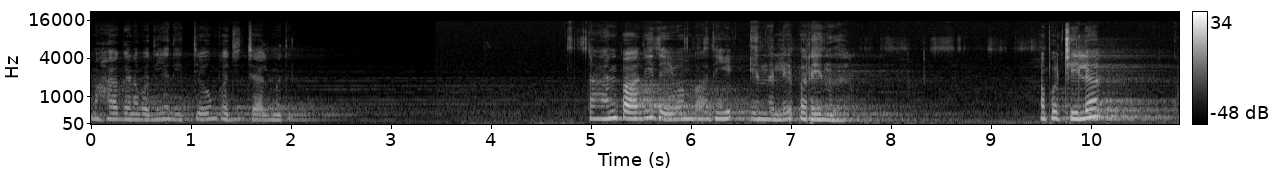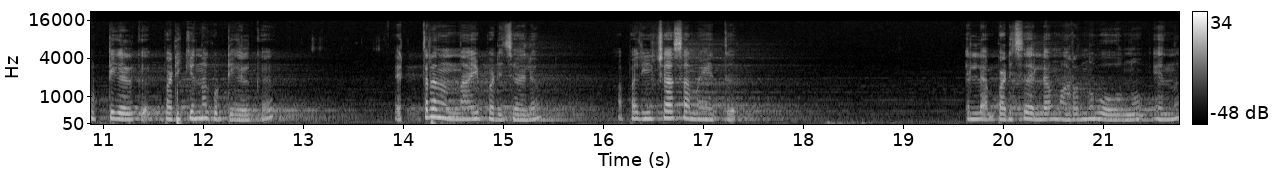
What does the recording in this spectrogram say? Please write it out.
മഹാഗണപതിയെ നിത്യവും ഭജിച്ചാൽ മതി. താൻ പാതി ദൈവം പാതി എന്നല്ലേ പറയുന്നത്? അപ്പോൾ ചില കുട്ടികൾക്ക് പഠിക്കുന്ന കുട്ടികൾക്ക് എത്ര നന്നായി പഠിച്ചാലും ആ പരീക്ഷാ സമയത്ത് എല്ലാം പഠിച്ചതെല്ലാം മറന്നു പോകുന്നു എന്ന്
